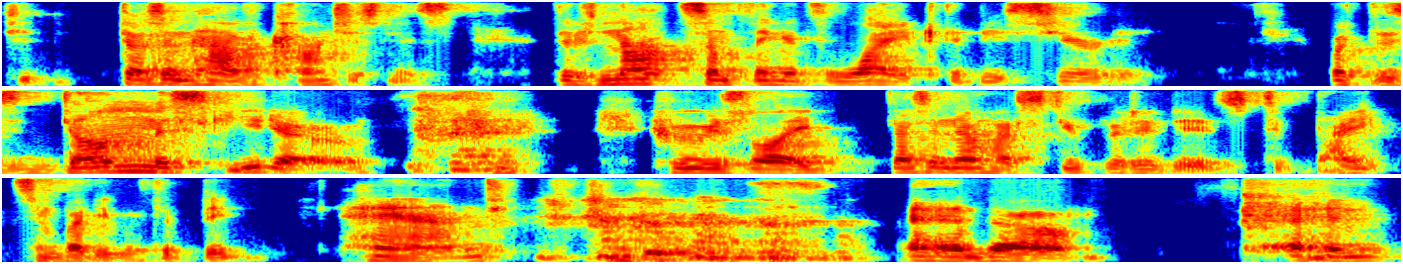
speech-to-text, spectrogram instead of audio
She doesn't have consciousness. There's not something it's like to be Siri. But this dumb mosquito who is like doesn't know how stupid it is to bite somebody with a big hand. And um, and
